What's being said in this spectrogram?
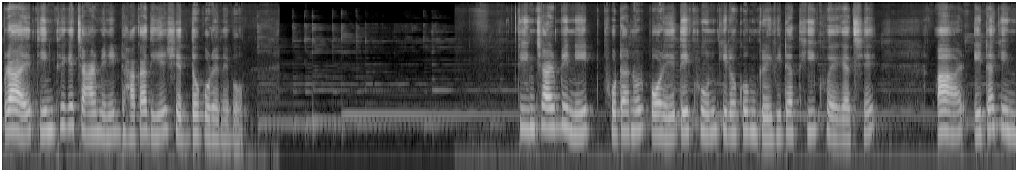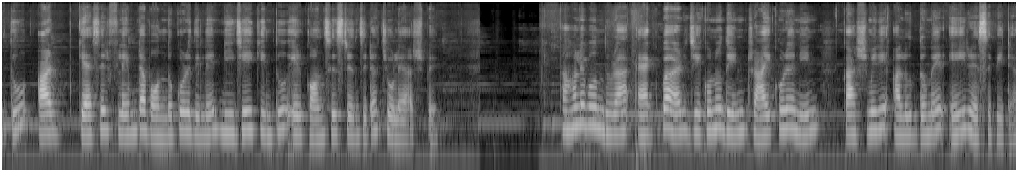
প্রায় তিন থেকে চার মিনিট ঢাকা দিয়ে সেদ্ধ করে নেব। তিন চার মিনিট ফোটানোর পরে দেখুন কীরকম গ্রেভিটা ঠিক হয়ে গেছে। আর এটা কিন্তু, আর গ্যাসের ফ্লেমটা বন্ধ করে দিলে নিজেই কিন্তু এর কনসিস্টেন্সিটা চলে আসবে। তাহলে বন্ধুরা, একবার যে কোনো দিন ট্রাই করে নিন কাশ্মীরি আলুর দমের এই রেসিপিটা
